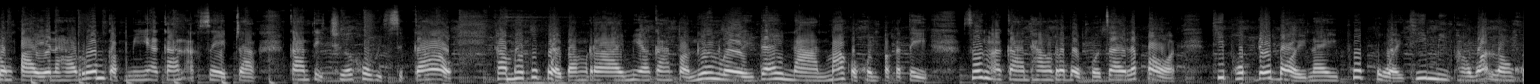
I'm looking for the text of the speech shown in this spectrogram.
ลงไปนะคะร่วมกับมีอาการอักเสบจากการติดเชื้อโควิด -19 ทำให้ผู้ป่วยบางรายมีอาการต่อเนื่องเลยได้นานมากกว่าคนปกติ ซึ่งอาการทางระบบหัวใจและปอดที่พบได้บ่อยในผู้ป่วยที่มีภาวะลองโค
